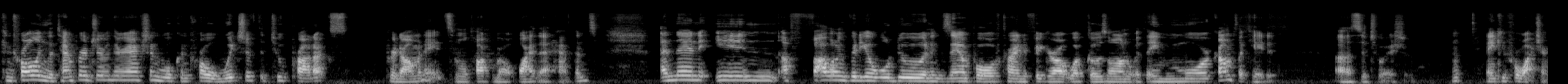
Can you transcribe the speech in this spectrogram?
controlling the temperature of the reaction will control which of the two products predominates, and we'll talk about why that happens. And then in a following video, we'll do an example of trying to figure out what goes on with a more complicated uh, situation. Thank you for watching.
